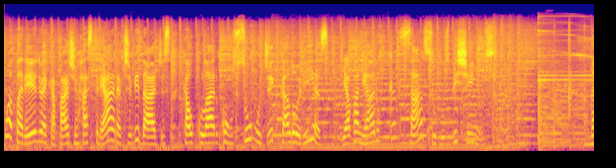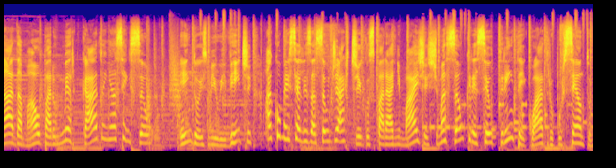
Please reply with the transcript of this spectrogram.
O aparelho é capaz de rastrear atividades, calcular o consumo de calorias e avaliar o cansaço dos bichinhos. Nada mal para um mercado em ascensão. Em 2020, a comercialização de artigos para animais de estimação cresceu 34%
